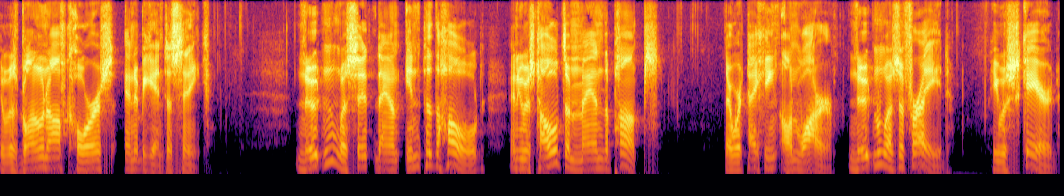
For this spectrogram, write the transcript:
It was blown off course and it began to sink. Newton was sent down into the hold and he was told to man the pumps. They were taking on water. Newton was afraid. He was scared.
